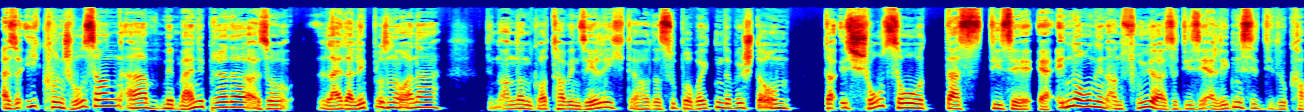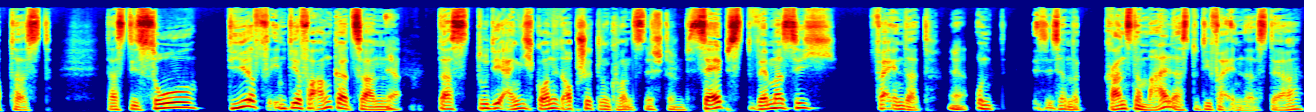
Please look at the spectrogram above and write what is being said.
also ich kann schon sagen, auch mit meinen Brüdern, also leider lebt bloß noch einer, den anderen Gott hab ihn selig, der hat eine super Wolken erwischt da oben. Da ist schon so, dass diese Erinnerungen an früher, also diese Erlebnisse, die du gehabt hast, dass die so dir, in dir verankert sind, Ja. dass du die eigentlich gar nicht abschütteln kannst. Das stimmt. Selbst wenn man sich verändert. Ja. Und es ist ja ganz normal, dass du die veränderst, ja.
